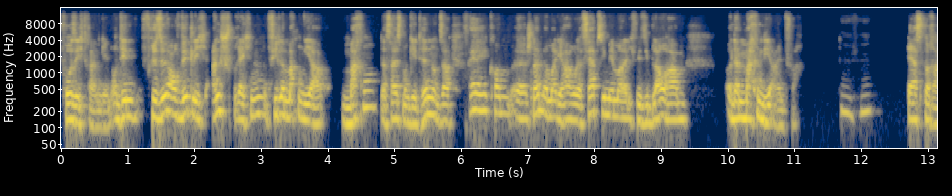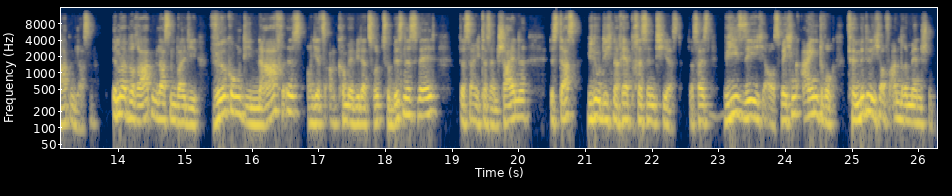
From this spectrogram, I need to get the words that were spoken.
Vorsicht rangehen und den Friseur auch wirklich ansprechen. Viele machen ja machen, das heißt, man geht hin und sagt, hey, komm, äh, schneid mir mal die Haare oder färb sie mir mal, ich will sie blau haben und dann machen die einfach. Mhm. Erst beraten lassen. immer beraten lassen, weil die Wirkung, die nach ist, und jetzt kommen wir wieder zurück zur Businesswelt, das ist eigentlich das Entscheidende, ist das, wie du dich nachher präsentierst. Das heißt, wie sehe ich aus? Welchen Eindruck vermittle ich auf andere Menschen?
